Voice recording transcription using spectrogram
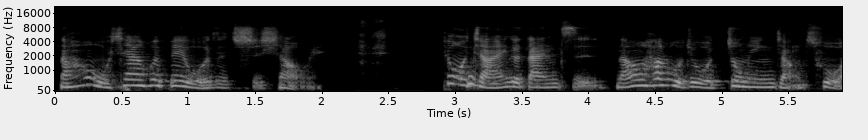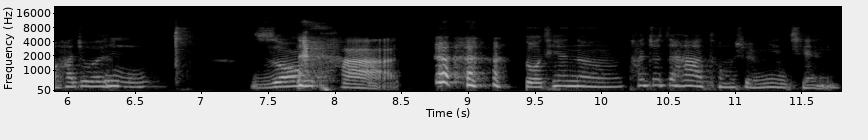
然后我现在会被我儿子耻笑、欸，就我讲一个单字，然后他如果觉得我重音讲错，他就会嗯 wrong hard。昨天呢，他就在他的同学面前，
